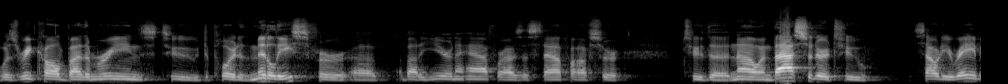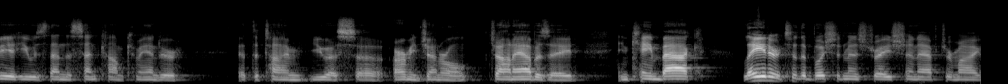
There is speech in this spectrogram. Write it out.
was recalled by the Marines to deploy to the Middle East for uh, about a year and a half, where I was a staff officer to the now ambassador to Saudi Arabia. He was then the CENTCOM commander at the time, U.S. Uh, Army General John Abizaid, and came back later to the Bush administration after my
